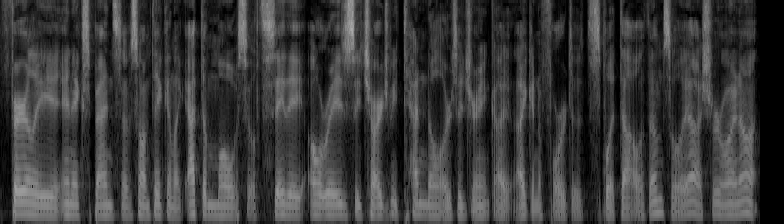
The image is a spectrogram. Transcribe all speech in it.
fairly inexpensive, so I'm thinking like at the most, let's say they outrageously charge me ten dollars a drink, I, I can afford to split that with them. So yeah, sure, why not?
